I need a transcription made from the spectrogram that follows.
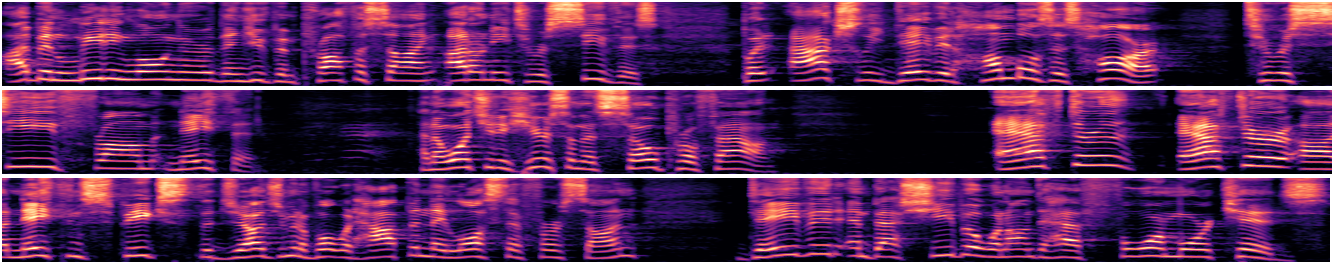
I've been leading longer than you've been prophesying. I don't need to receive this. But actually, David humbles his heart to receive from Nathan. And I want you to hear something that's so profound. After, after uh, Nathan speaks the judgment of what would happen, they lost their first son. David and Bathsheba went on to have four more kids.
